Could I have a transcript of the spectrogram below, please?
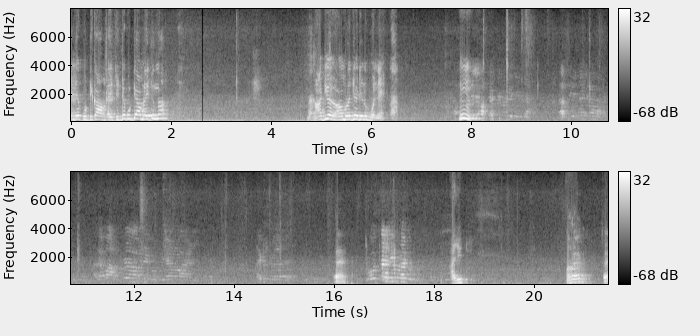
എന്റെ കുട്ടിക്ക് ആംപ്ലേറ്റ് എന്റെ കുട്ടി ആംപ്ലേറ്റ് എന്നാ അടിയോ ആംപ്ലേറ്റ് അടിയാണ് പോന്നെ. ഉം. ആര്? ഏ?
